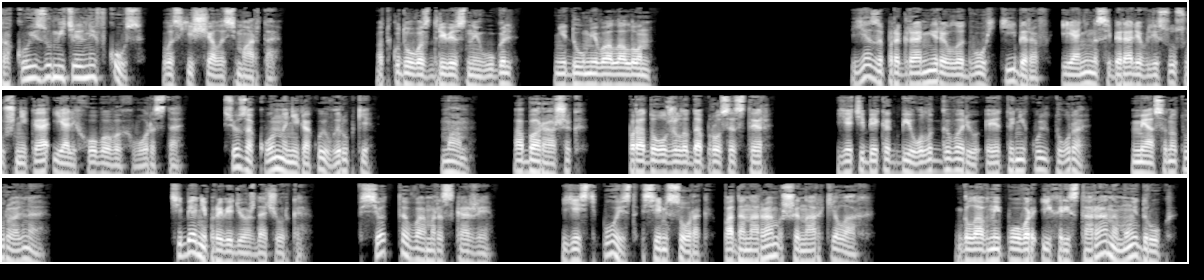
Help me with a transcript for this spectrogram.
«Какой изумительный вкус!» — восхищалась Марта. «Откуда у вас древесный уголь?» — недоумевал Алон. Я запрограммировала двух киберов, и они насобирали в лесу сушняка и ольхового хвороста. Все законно, никакой вырубки. «Мам, а барашек?» — продолжила допрос Эстер. «Я тебе как биолог говорю, это не культура. Мясо натуральное». «Тебя не проведешь, дочурка. Все-то вам расскажи», есть поезд 7.40 по Донорам Шинар-Килах. Главный повар их ресторана мой друг.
